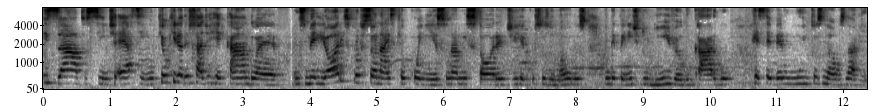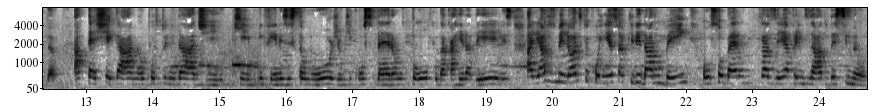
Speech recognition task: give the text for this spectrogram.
Exato, Cintia. É assim, o que eu queria deixar de recado é os melhores profissionais que eu conheço na minha história de recursos humanos, independente do nível, do cargo, receberam muitos nãos na vida, até chegar na oportunidade que, enfim, eles estão hoje, ou que consideram o topo da carreira deles. Aliás, os melhores que eu conheço é que lidaram bem ou souberam trazer aprendizado desse não.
